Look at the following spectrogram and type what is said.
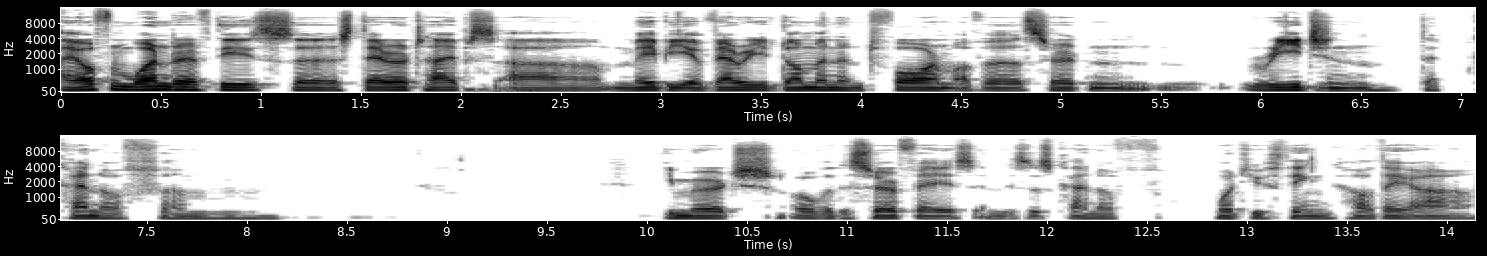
I often wonder if these uh, stereotypes are maybe a very dominant form of a certain region that kind of um, emerge over the surface, and this is kind of what you think how they are,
